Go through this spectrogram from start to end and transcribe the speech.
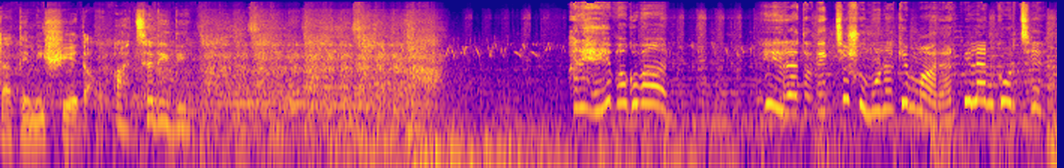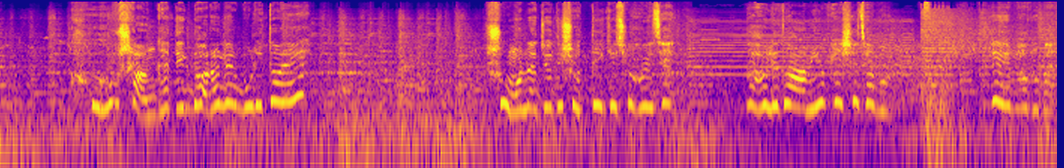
তাতে মিশিয়ে দাও। আচ্ছা দিদি। আরে হে ভগবান! এরা তো দেখছি সুমনাকে মারার প্ল্যান করছে। খুব সাংঘাতিক ধরনের বুড়ি তো এ? সুমনার যদি সত্যি কিছু হয়ে যায় তাহলে তো আমিও ফেসে যাব। হে ভগবান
